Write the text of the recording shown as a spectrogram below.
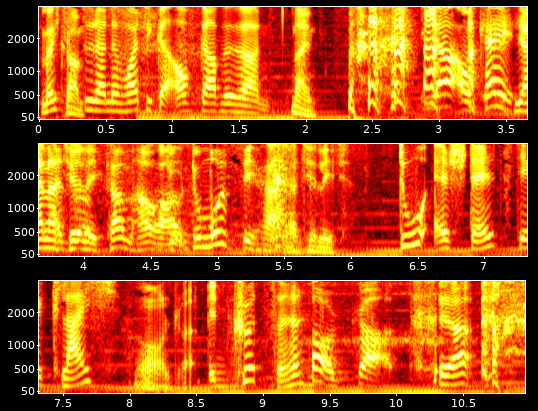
möchtest komm. du deine heutige Aufgabe hören? Nein. Ja, okay. Ja, natürlich. Also, Komm, hau du, raus. du musst sie ja, hören. natürlich. Du erstellst dir gleich Oh Gott. in Kürze Oh Gott. Ja,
